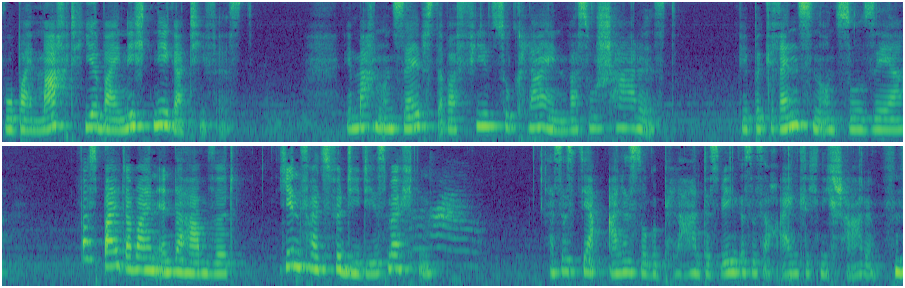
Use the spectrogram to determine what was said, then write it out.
wobei Macht hierbei nicht negativ ist. Wir machen uns selbst aber viel zu klein, was so schade ist. Wir begrenzen uns so sehr, was bald aber ein Ende haben wird, jedenfalls für die, die es möchten. Es ist ja alles so geplant, deswegen ist es auch eigentlich nicht schade.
